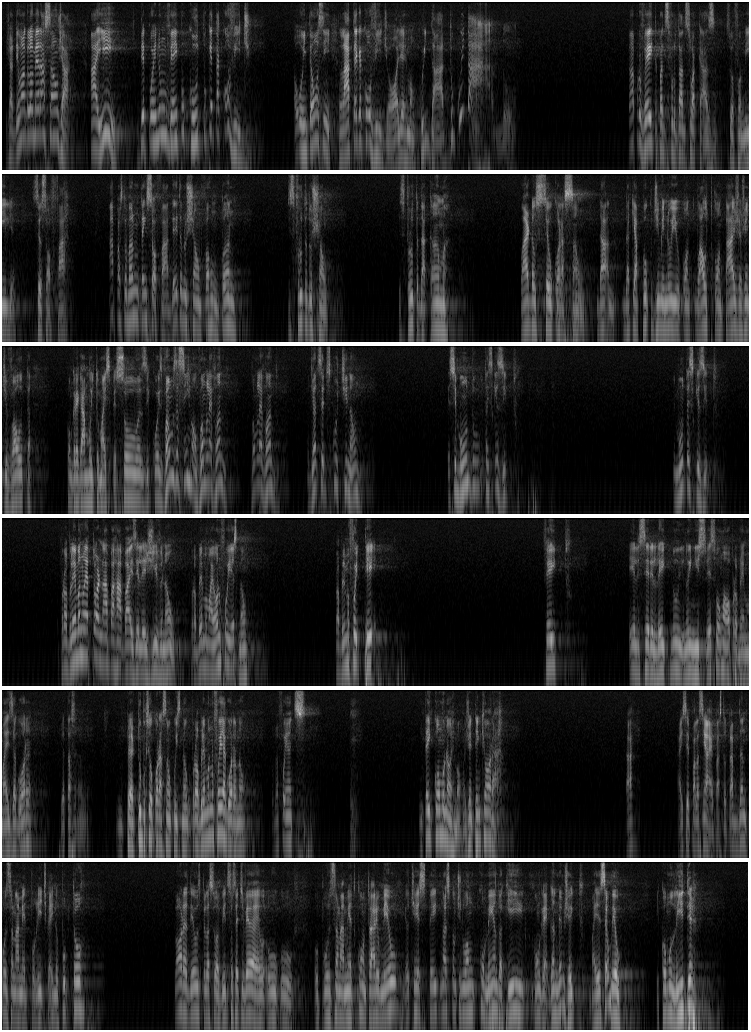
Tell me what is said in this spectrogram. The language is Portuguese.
já deu uma aglomeração já. Aí, depois não vem para o culto porque está Covid. Ou então assim, lá pega Covid. Olha, irmão, cuidado, cuidado. Então aproveita para desfrutar de sua casa, sua família, seu sofá. Ah, pastor, mas não tem sofá. Deita no chão, forma um pano. Desfruta do chão. Desfruta da cama. Guarda o seu coração. Da, daqui a pouco diminui o, o alto contágio, a gente volta a congregar muito mais pessoas e coisas. Vamos assim, irmão, vamos levando. Vamos levando. Não adianta você discutir, não. Esse mundo está esquisito. Esse mundo está esquisito. Problema não é tornar Barrabás elegível, não. O problema maior não foi esse, não. O problema foi ter feito ele ser eleito no, no início. Esse foi o maior problema, mas agora já está. Perturba o seu coração com isso, não. O problema não foi agora, não. O problema foi antes. Não tem como não, irmão. A gente tem que orar. Tá? Aí você fala assim, ah, pastor, está dando posicionamento político aí no púlpito. Glória a Deus pela sua vida. Se você tiver o, o, o posicionamento contrário ao meu, eu te respeito. Nós continuamos comendo aqui, congregando do mesmo jeito. Mas esse é o meu. E como líder,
